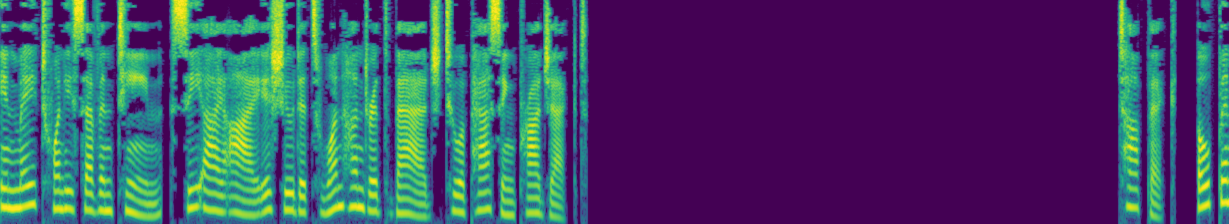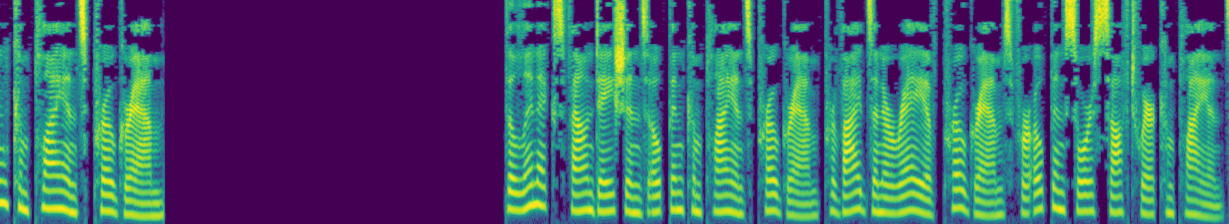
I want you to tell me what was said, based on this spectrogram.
In May 2017, CII issued its 100th badge to a passing project. Topic: Open Compliance Program The Linux Foundation's Open Compliance Program provides an array of programs for open-source software compliance.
